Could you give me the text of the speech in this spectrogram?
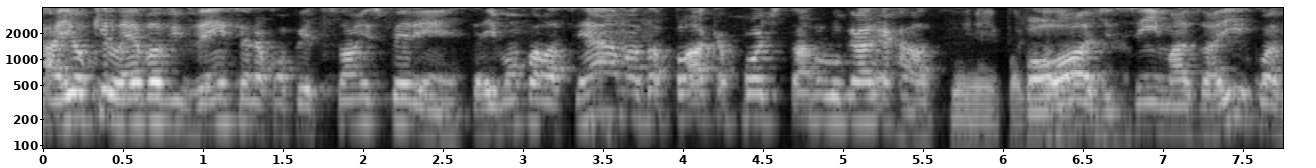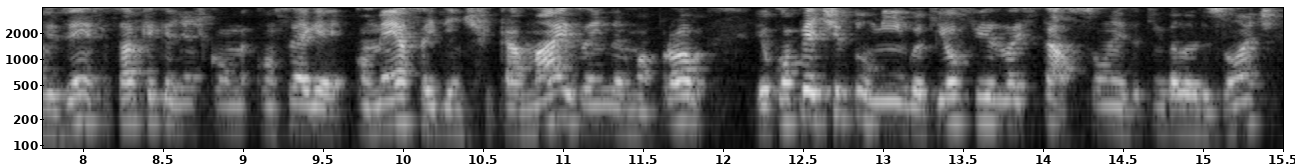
aí é o que leva a vivência na competição e experiência. Aí vão falar assim: ah, mas a placa pode estar no lugar errado. Sim, pode, pode sim, mas aí com a vivência, sabe o que, que a gente consegue, começa a identificar mais ainda numa prova? Eu competi domingo aqui, eu fiz as estações aqui em Belo Horizonte,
